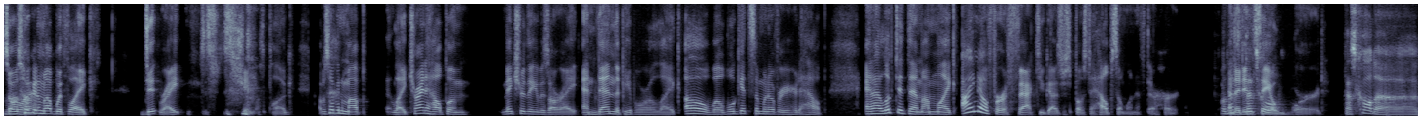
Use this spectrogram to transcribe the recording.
So i was hooking him up with like did right? Just shameless plug. I was hooking him up like trying to help him make sure that he was all right and then the people were like oh well we'll get someone over here to help and i looked at them i'm like i know for a fact you guys are supposed to help someone if they're hurt well, and they didn't say called, a word That's called a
